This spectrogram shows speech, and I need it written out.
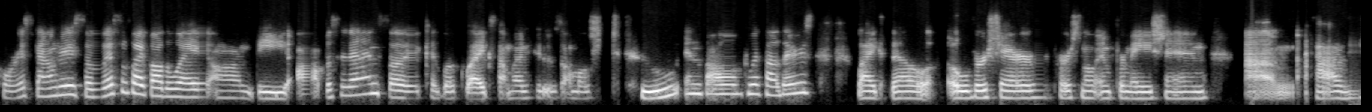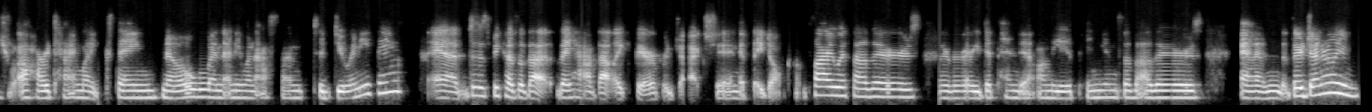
porous boundaries. So this is like all the way on the opposite end. So it could look like someone who's almost too involved with others. Like they'll overshare personal information, um, have a hard time like saying no when anyone asks them to do anything. And just because of that, they have that like fear of rejection if they don't comply with others. They're very dependent on the opinions of others. And they're generally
